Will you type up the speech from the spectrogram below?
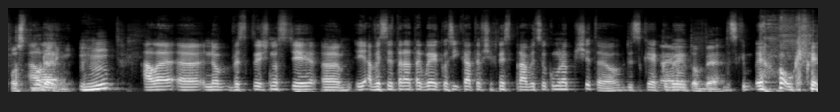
Postmoderní. Ale, mm, ale uh, no, ve skutečnosti, uh, a vy si teda takhle jako říkáte všechny zprávy, co komu napíšete, jo? Vždycky jakoby... jenom tobě. Vždycky, jo, okay.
